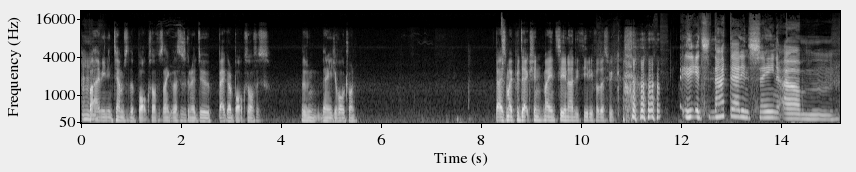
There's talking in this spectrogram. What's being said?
But I mean, in terms of the box office, I think this is going to do bigger box office than, than Age of Ultron. That is my prediction, my insane Andy theory for this week. It's not that insane. Um,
